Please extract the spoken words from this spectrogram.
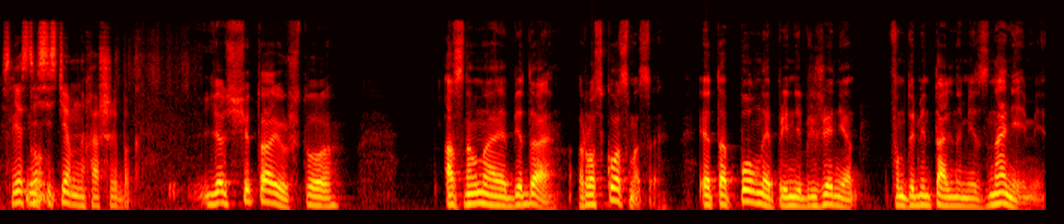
следствие ну, системных ошибок? Я считаю, что основная беда Роскосмоса – это полное пренебрежение фундаментальными знаниями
